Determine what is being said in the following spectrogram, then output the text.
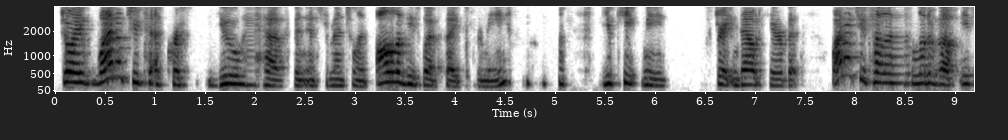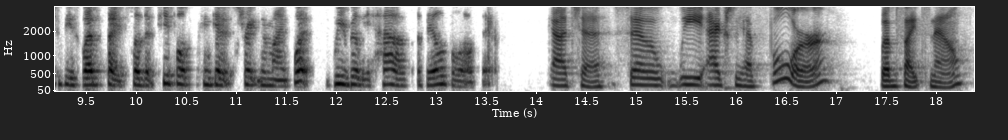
Joy, why don't you, t- of course, you have been instrumental in all of these websites for me. you keep me straightened out here, but why don't you tell us a little about each of these websites so that people can get it straight in their mind what we really have available out there? Gotcha. So we actually have four websites now.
